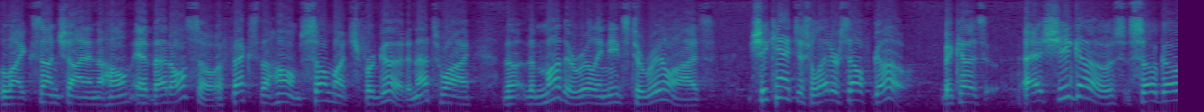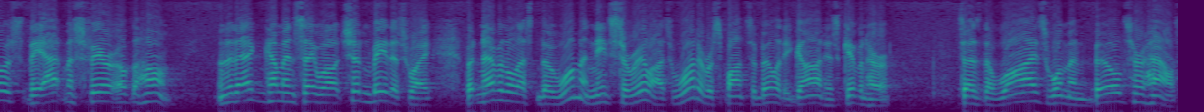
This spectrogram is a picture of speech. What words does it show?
like sunshine in the home, it, that also affects the home so much for good. And that's why the, the mother really needs to realize she can't just let herself go. Because as she goes, so goes the atmosphere of the home. And the dad can come in and say, well, it shouldn't be this way. But nevertheless, the woman needs to realize what a responsibility God has given her. It says, the wise woman builds her house.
